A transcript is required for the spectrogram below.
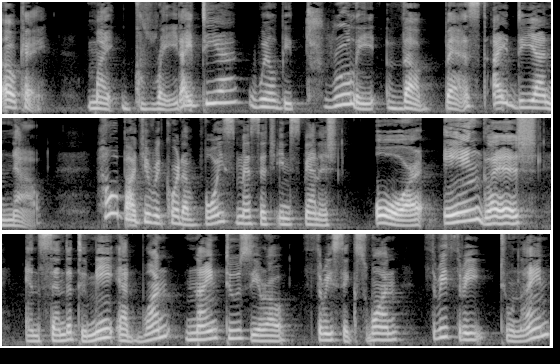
okay. My great idea will be truly the best idea now. How about you record a voice message in Spanish or English and send it to me at 1 920 361 3329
